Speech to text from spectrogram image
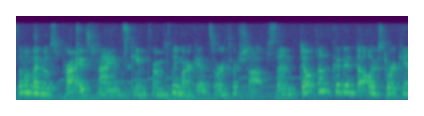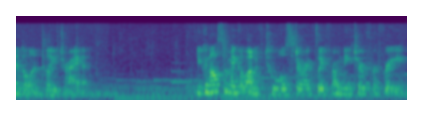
Some of my most prized finds came from flea markets or thrift shops, and don't knock a good dollar store candle until you try it. You can also make a lot of tools directly from nature for free,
